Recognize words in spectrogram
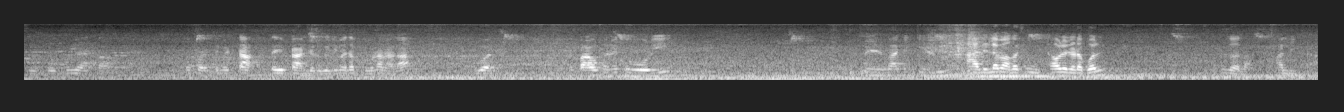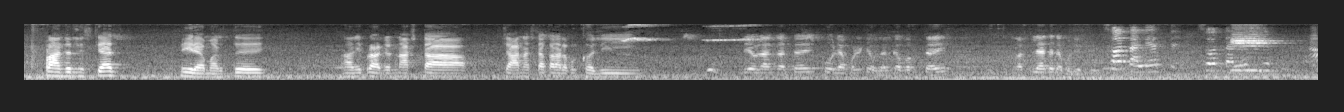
सो बघूया आता. तोपर्यंत मी टाकतोय प्रांजल गेली माझा फोन आला वर. तर पावसाने थोडी मेहरबानी केली. आलेला मागाशी उठावलेला डबल झाला. आली प्रांजल नुसते आज फेऱ्या मारतय. आणि प्रांजल नाश्ता चहा नाश्ता करायला पण खली. देवला जातंय कोल्यापणे ठेवलं का बघतंय. नसल्या तर येते हा?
